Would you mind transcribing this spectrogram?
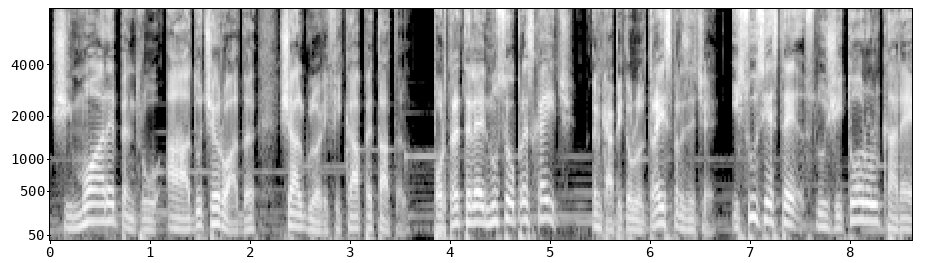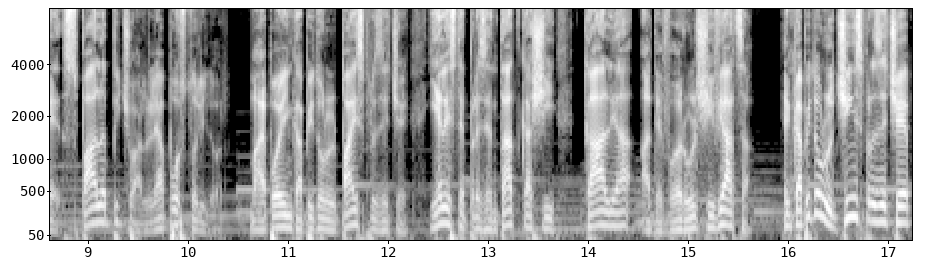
și moare pentru a aduce roadă și a-L glorifica pe Tatăl. Portretele nu se opresc aici. În capitolul 13, Isus este slujitorul care spală picioarele apostolilor. Mai apoi, în capitolul 14, el este prezentat ca și calea, adevărul și viața. În capitolul 15,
